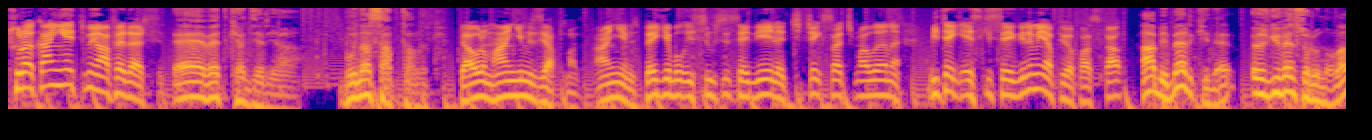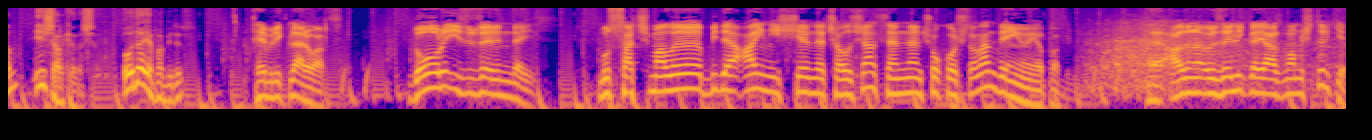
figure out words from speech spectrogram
turakan yetmiyor affedersin. Evet Kadir ya. Bu nasıl aptallık? Yavrum hangimiz yapmadık? Hangimiz? Peki bu isimsiz hediyeyle çiçek saçmalığını bir tek eski sevgili mi yapıyor Pascal? Abi belki de özgüven sorunu olan iş arkadaşı. O da yapabilir. Tebrikler varsın. Doğru iz üzerindeyiz. Bu saçmalığı bir de aynı iş yerinde çalışan senden çok hoşlanan Denyo yapabilir. Ee, adına özellikle yazmamıştır ki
